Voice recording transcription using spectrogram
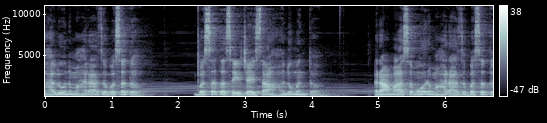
घालून महाराज बसत बसत असे जैसा हनुमंत. रामासमोर महाराज बसत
